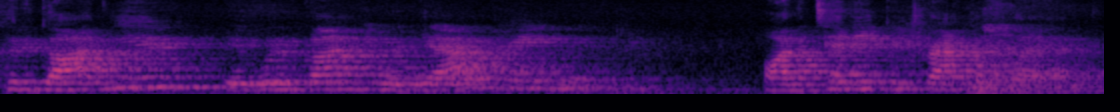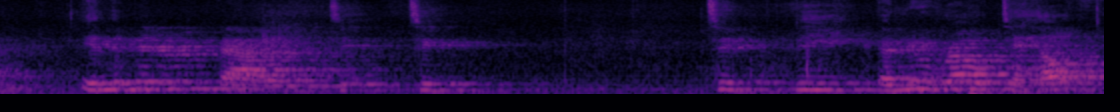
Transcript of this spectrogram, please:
could have gotten you, it would have gotten you a down payment on a 10 acre tract of land in the Bitterroot Valley to, to, to be a new road to health,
